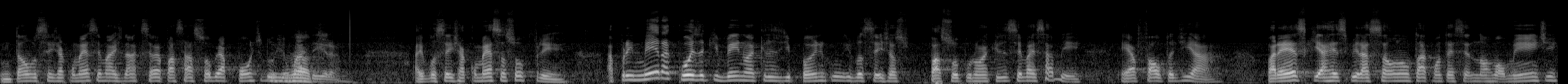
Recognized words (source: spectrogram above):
Então você já começa a imaginar que você vai passar sobre a ponte do Exato. Rio Madeira. Aí você já começa a sofrer. A primeira coisa que vem numa crise de pânico, e você já passou por uma crise, você vai saber, é a falta de ar. Parece que a respiração não está acontecendo normalmente.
